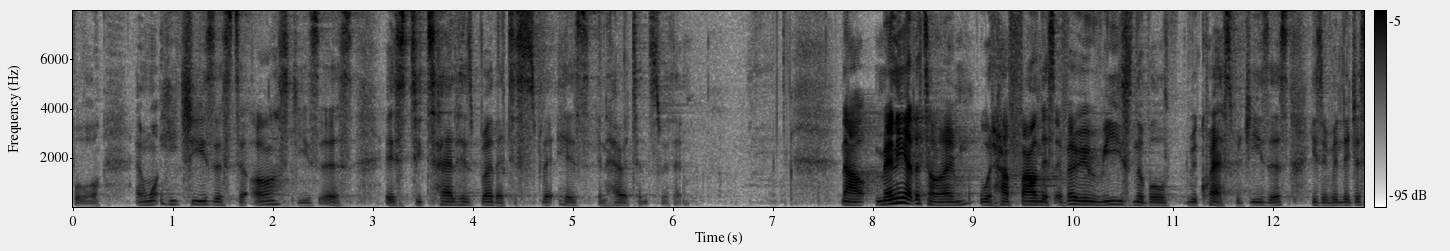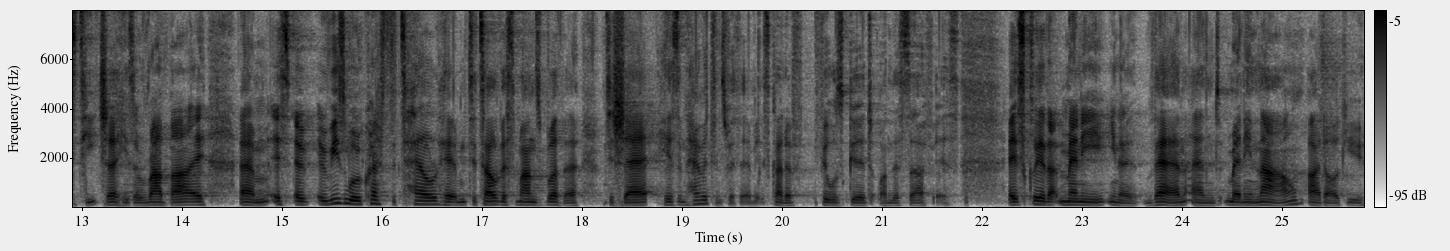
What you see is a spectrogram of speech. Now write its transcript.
for. And what he chooses to ask Jesus is to tell his brother to split his inheritance with him. Now, many at the time would have found this a very reasonable request for Jesus. He's a religious teacher, he's a rabbi. Um, it's a, a, reasonable request to tell him, to tell this man's brother to share his inheritance with him. It kind of feels good on the surface. It's clear that many, you know, then and many now, I'd argue,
